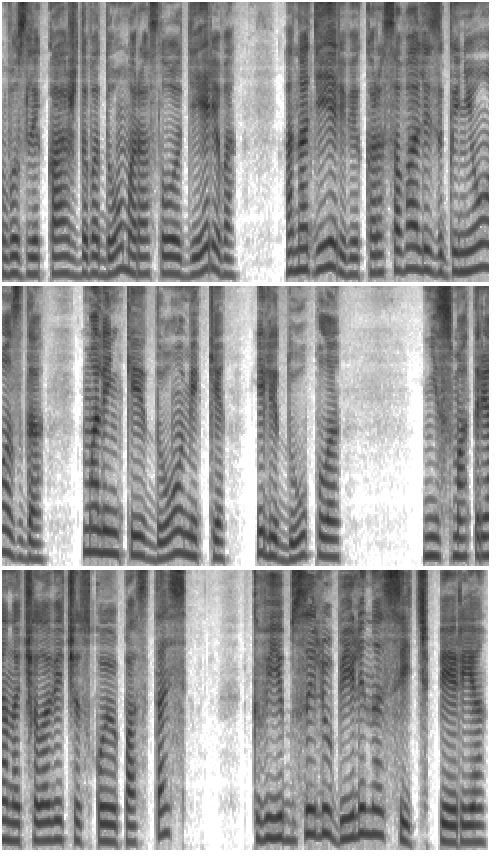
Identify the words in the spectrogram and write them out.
Возле каждого дома росло дерево, а на дереве красовались гнезда, маленькие домики — или дупла. Несмотря на человеческую постась, квибзы любили носить перья.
